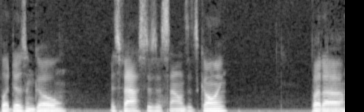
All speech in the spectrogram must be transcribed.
but doesn't go as fast as it sounds it's going. But uh,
